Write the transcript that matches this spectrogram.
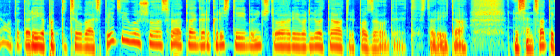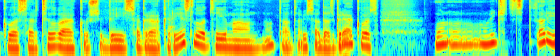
Ja, tad arī, ja pat cilvēks piedzīvo šo svētā gara kristību, viņš to arī var ļoti ātri pazaudēt. Es arī tā nesen satikos ar cilvēku, kurš ir bijis agrāk arī ieslodzījumā un nu, tādā visādās grēkos. Un, un viņš arī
